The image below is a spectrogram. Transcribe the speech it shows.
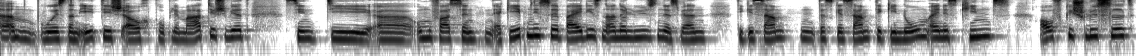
ähm, wo es dann ethisch auch problematisch wird, sind die äh, umfassenden Ergebnisse bei diesen Analysen. Es werden die gesamten, das gesamte Genom eines Kindes aufgeschlüsselt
